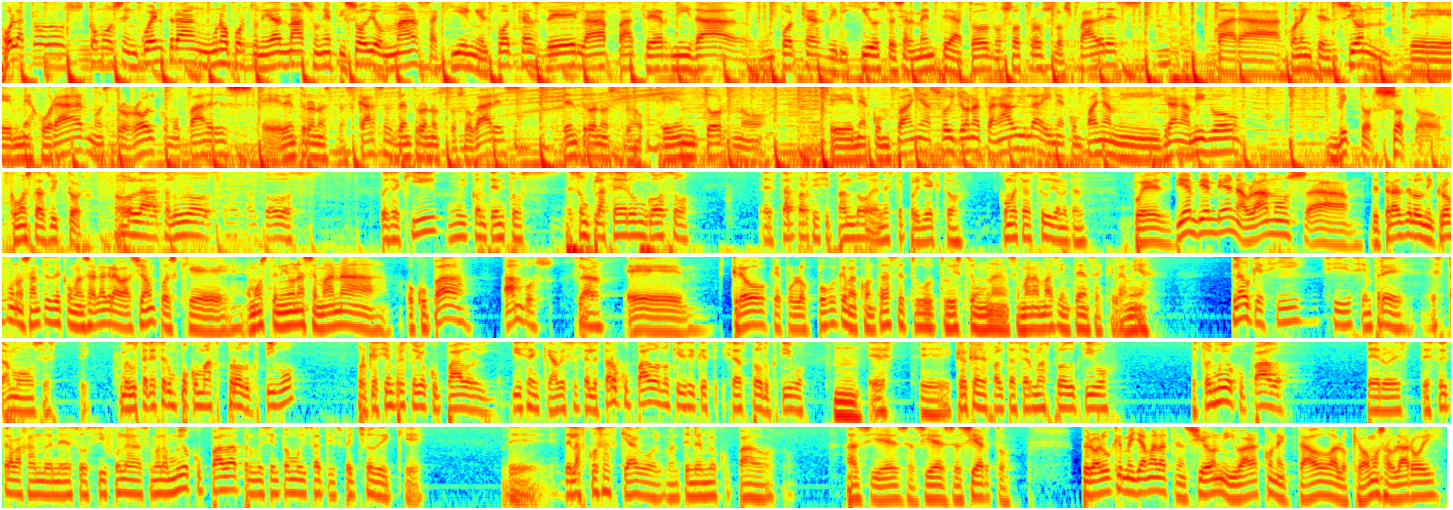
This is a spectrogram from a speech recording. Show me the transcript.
Hola a todos, ¿cómo se encuentran? Una oportunidad más, un episodio más aquí en el podcast de la paternidad. Un podcast dirigido especialmente a todos nosotros, los padres, para, con la intención de mejorar nuestro rol como padres eh, dentro de nuestras casas, dentro de nuestros hogares, dentro de nuestro entorno. Eh, me acompaña, soy Jonathan Ávila y me acompaña mi gran amigo Víctor Soto. ¿Cómo estás, Víctor? Hola, saludos, ¿cómo están todos? Pues aquí muy contentos. Es un placer, un gozo estar participando en este proyecto. ¿Cómo estás tú, Jonathan? Pues bien, bien, bien. Hablamos uh, detrás de los micrófonos antes de comenzar la grabación, pues que hemos tenido una semana ocupada, ambos. Claro. Eh, creo que por lo poco que me contaste, tú tuviste una semana más intensa que la mía. Claro que sí, sí, siempre estamos, este, me gustaría ser un poco más productivo, porque siempre estoy ocupado y dicen que a veces el estar ocupado no quiere decir que seas productivo. Mm. Este, creo que me falta ser más productivo. Estoy muy ocupado, pero este, estoy trabajando en eso. Sí, fue una semana muy ocupada, pero me siento muy satisfecho de que, de, de las cosas que hago, el mantenerme ocupado. Así es, así es, es cierto. Pero algo que me llama la atención y va conectado a lo que vamos a hablar hoy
